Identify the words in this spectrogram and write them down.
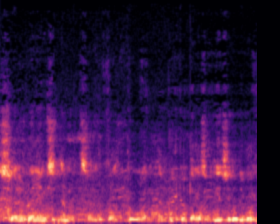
Sven Pennings en Sam van Toren. En die komt daar als eerste door die bocht.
